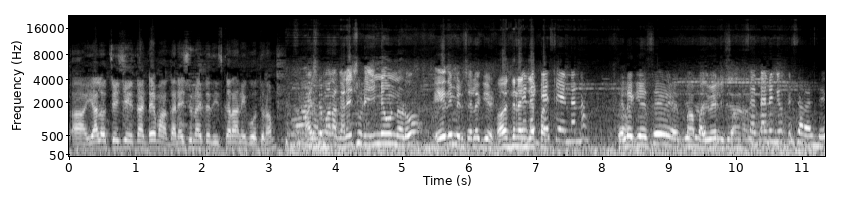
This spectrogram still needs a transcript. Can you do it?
ఆ, ఇవాళ వచ్చేసి ఏంటంటే మా గణేషుని అయితే తీసుకురానికి పోతున్నాం. ఫస్ట్ మన గణేశుడు ఈయనే ఉన్నాడు. ఏది మీరు సెలెక్ట్ చేయండి. నేను సెలెక్ట్ చేస్తే మా పదివేలు ఇస్తాం. సరదాన్ని చూపిస్తారండి.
